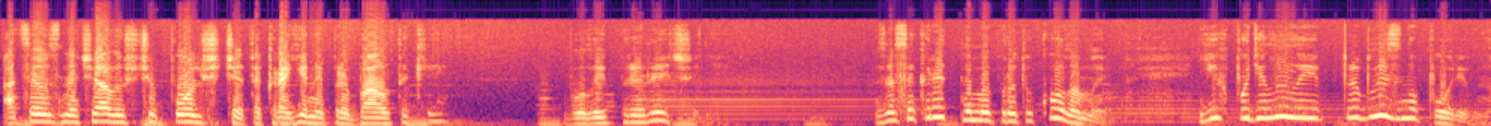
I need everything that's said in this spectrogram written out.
А це означало, що Польща та країни Прибалтики були приречені. За секретними протоколами їх поділили приблизно порівну.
